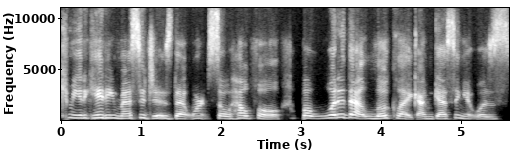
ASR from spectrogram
communicating messages that weren't so helpful. But what did that look like? I'm guessing it was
